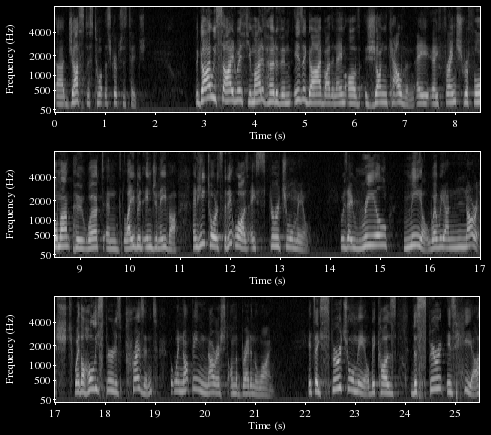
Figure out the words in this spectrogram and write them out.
uh, justice to what the scriptures teach. The guy we side with, you might have heard of him, is a guy by the name of Jean Calvin, a, a French reformer who worked and labored in Geneva. And he taught us that it was a spiritual meal. It was a real meal where we are nourished, where the Holy Spirit is present, but we're not being nourished on the bread and the wine. It's a spiritual meal because the Spirit is here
